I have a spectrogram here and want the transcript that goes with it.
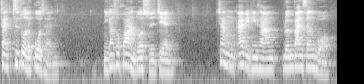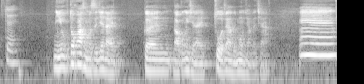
在制作的过程。你刚说花很多时间，像艾比平常轮班生活，对，你都花什么时间来跟老公一起来做这样子梦想的家？嗯，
